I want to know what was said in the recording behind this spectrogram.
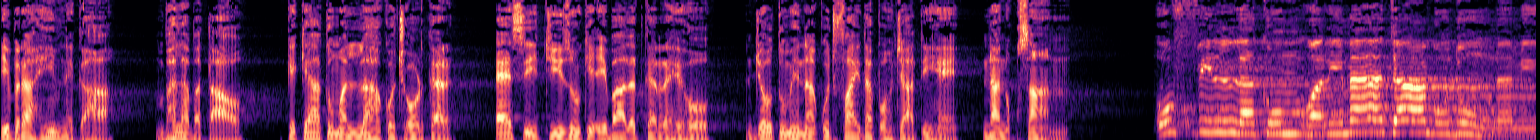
ابراہیم نے کہا، بھلا بتاؤ کہ کیا تم اللہ کو چھوڑ کر ایسی چیزوں کی عبادت کر رہے ہو جو تمہیں نہ کچھ فائدہ پہنچاتی ہیں، نہ نقصان؟ لكم ولما تعبدون من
